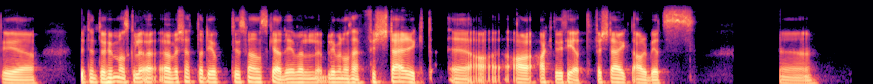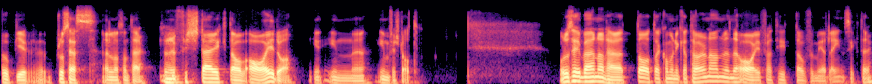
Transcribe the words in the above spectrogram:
Det är, vet inte hur man skulle översätta det till svenska. Det är väl, blir väl någon här förstärkt eh, aktivitet, förstärkt arbets eh, uppgift, process eller något sånt där. Så mm. Den är förstärkt av AI då, in, in, införstått. Och då säger Bernhard här att datakommunikatörerna använder AI för att hitta och förmedla insikter.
